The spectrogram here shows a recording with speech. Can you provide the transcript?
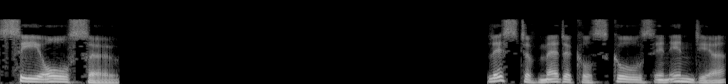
See also List of medical schools in India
